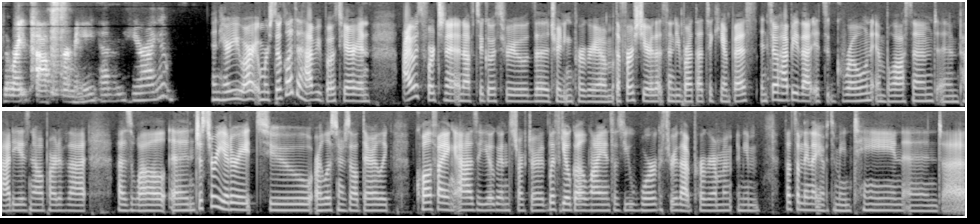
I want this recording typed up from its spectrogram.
the right path for me. And here I am. And here you are. And we're so glad to have you both here. And I was fortunate enough to go through the training program the first year that Cindy brought that to campus. And so happy that it's grown and blossomed. And Patty is now a part of that as well. And just to reiterate to our listeners out there, like qualifying as a yoga instructor with Yoga Alliance as you work through that program, I mean, that's something that you have to maintain and, uh,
